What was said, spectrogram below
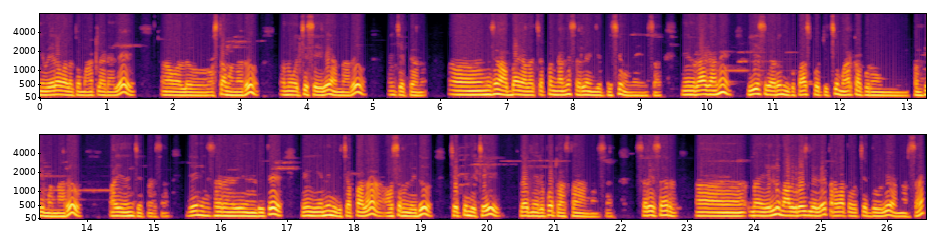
నేను వేరే వాళ్ళతో మాట్లాడాలి వాళ్ళు వస్తామన్నారు నువ్వు వచ్చేసేయలే అన్నారు అని చెప్పాను. నిజంగా అబ్బాయి అలా చెప్పంగానే సర్లే అని చెప్పేసి ఉన్నాయి సార్. నేను రాగానే ఈఎస్ గారు మీకు పాస్పోర్ట్ ఇచ్చి మార్కాపురం పంపించమన్నారు అది అని చెప్పారు సార్. దేనికి సార్ అని అడిగితే నేను ఇవన్నీ నీకు చెప్పాలా? అవసరం లేదు. చెప్పింది చెయ్యి. లేదు నేను రిపోర్ట్ రాస్తాను అన్నాను సార్. సరే సార్ నా ఎల్లు నాలుగు రోజులు వెళ్ళే తర్వాత వచ్చేద్దువులే అన్నారు సార్.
